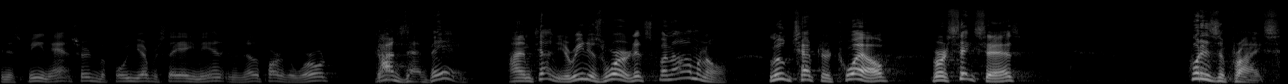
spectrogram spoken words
and it's being answered before you ever say amen in another part of the world? God's that big. I'm telling you, read His Word, it's phenomenal. Luke chapter 12, verse 6 says, What is the price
